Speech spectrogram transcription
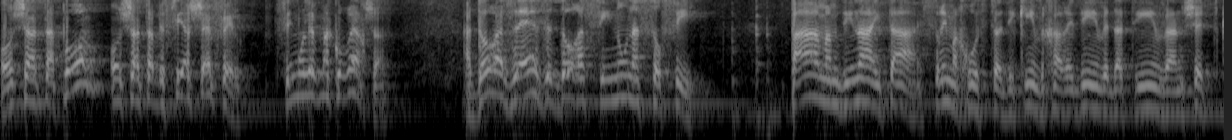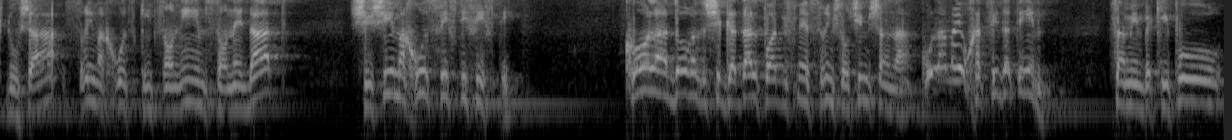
או שאתה פה, או שאתה בשיא השפל. שימו לב מה קורה עכשיו. הדור הזה זה דור הסינון הסופי. פעם המדינה הייתה 20 אחוז צדיקים וחרדים ודתיים ואנשי קדושה, 20 אחוז קיצוניים, שונאי דת, 60 אחוז 50-50. כל הדור הזה שגדל פה עד לפני 20-30 שנה, כולם היו חצי דתיים. צמים בכיפור,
